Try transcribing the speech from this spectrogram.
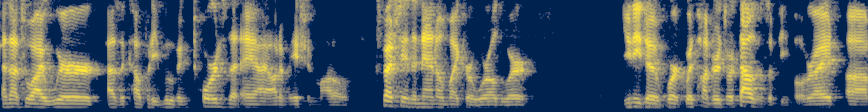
And that's why we're as a company moving towards that ai automation model especially in the nano micro world where you need to work with hundreds or thousands of people right um,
